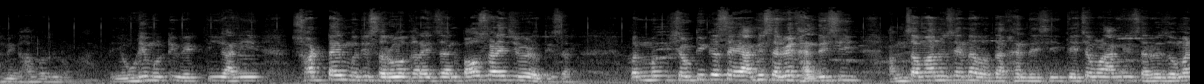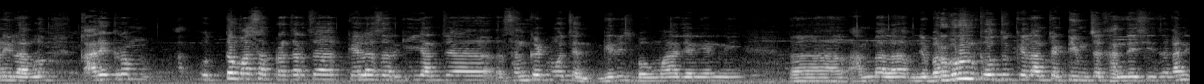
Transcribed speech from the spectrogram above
आम्ही घाबरलो. एवढी मोठी व्यक्ती आणि शॉर्ट टाइममध्ये सर्व करायचं आणि पावसाळ्याची वेळ होती सर पण मग शेवटी कसं आहे आम्ही सर्व खानदेशी आमचा माणूस येणार होता खानदेशी त्याच्यामुळे आम्ही सर्व जोमाने लागलो. कार्यक्रम उत्तम असा प्रकारचा केला सर की आमच्या संकट मोचन गिरीश भाऊ महाजन यांनी आम्हाला म्हणजे भरभरून कौतुक केलं आमच्या टीमचं खानदेशीचं. आणि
